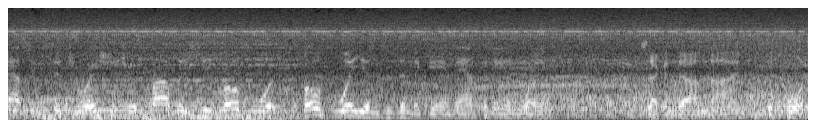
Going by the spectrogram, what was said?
passing situations, you'll probably see both both Williamses in the game, Anthony and Wayne. Second down nine from the 40.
